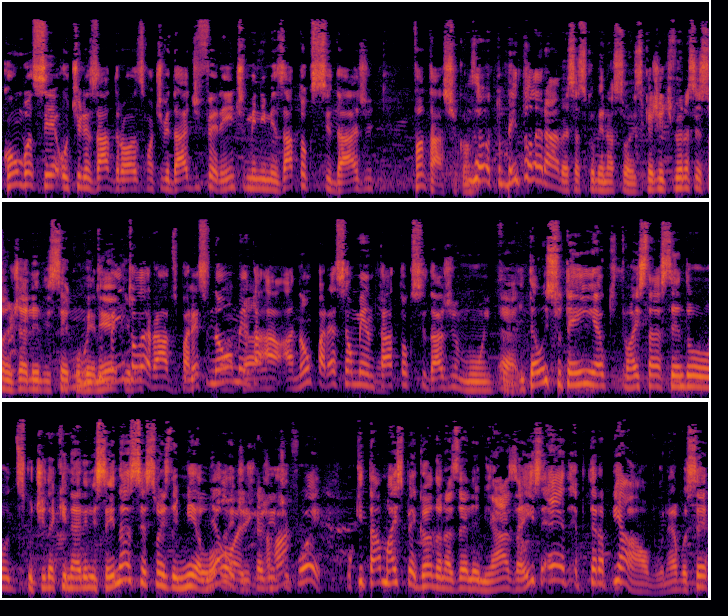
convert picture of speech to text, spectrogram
Como você utilizar drogas com atividade diferente, minimizar a toxicidade, Fantástico. Mas eu tô bem tolerável essas combinações, que a gente viu nas sessões de LLC com Muito Venet. bem toleráveis. Parece não aumentar, a, a não parece aumentar a toxicidade muito. É, então isso tem é o que mais está sendo discutido aqui na LLC. E nas sessões de mieloide, Mieloide, que a gente foi, o que está mais pegando nas LMAs aí é, é terapia-alvo, né? Você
